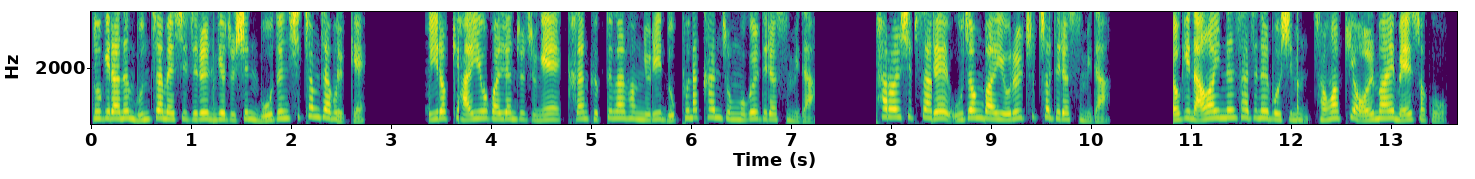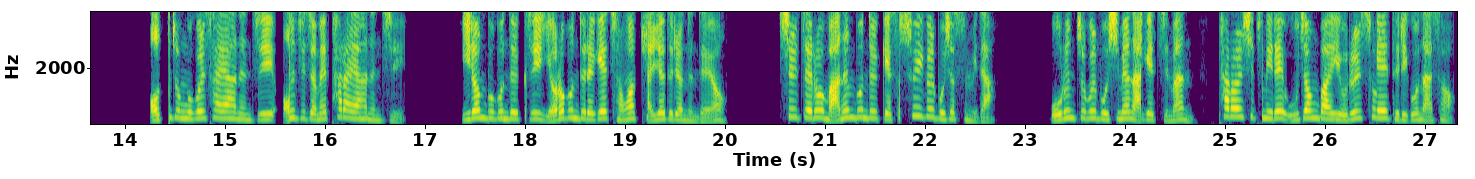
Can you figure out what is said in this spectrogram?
구독이라는 문자 메시지를 남겨주신 모든 시청자분들께 이렇게 바이오 관련주 중에 가장 급등할 확률이 높은 약한 종목을 드렸습니다. 8월 14일에 우정바이오를 추천드렸습니다. 여기 나와 있는 사진을 보시면 정확히 얼마에 매수하고 어떤 종목을 사야 하는지 어느 지점에 팔아야 하는지 이런 부분들까지 여러분들에게 정확히 알려드렸는데요. 실제로 많은 분들께서 수익을 보셨습니다. 오른쪽을 보시면 알겠지만 8월 13일에 우정바이오를 소개해드리고 나서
